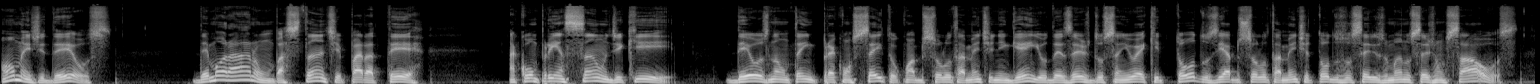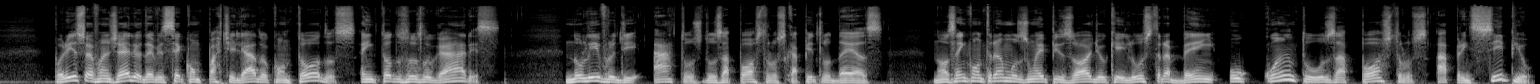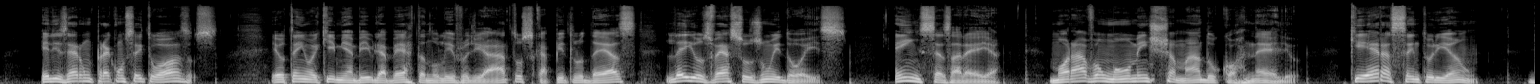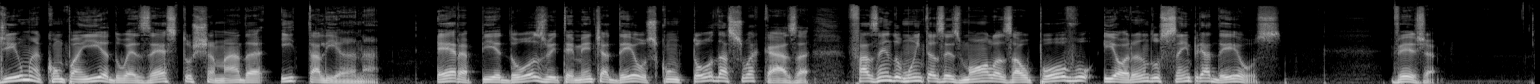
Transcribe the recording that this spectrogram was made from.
homens de Deus demoraram bastante para ter a compreensão de que Deus não tem preconceito com absolutamente ninguém e o desejo do Senhor é que todos e absolutamente todos os seres humanos sejam salvos. Por isso o Evangelho deve ser compartilhado com todos, em todos os lugares. No livro de Atos dos Apóstolos, capítulo 10, nós encontramos um episódio que ilustra bem o quanto os apóstolos, a princípio, eles eram preconceituosos. Eu tenho aqui minha Bíblia aberta no livro de Atos, capítulo 10, leio os versos 1 e 2. Em Cesareia morava um homem chamado Cornélio, que era centurião de uma companhia do exército chamada Italiana. Era piedoso e temente a Deus com toda a sua casa, fazendo muitas esmolas ao povo e orando sempre a Deus. Veja,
